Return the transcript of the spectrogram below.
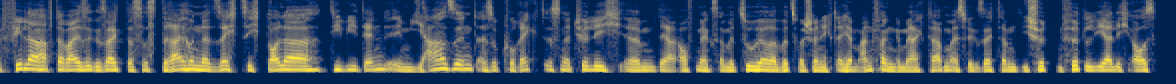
fehlerhafterweise gesagt, dass es 360 Dollar Dividende im Jahr sind. Also korrekt ist natürlich, ähm, der aufmerksame Zuhörer wird es wahrscheinlich gleich am Anfang gemerkt haben, als wir gesagt haben, die schütten vierteljährlich aus.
